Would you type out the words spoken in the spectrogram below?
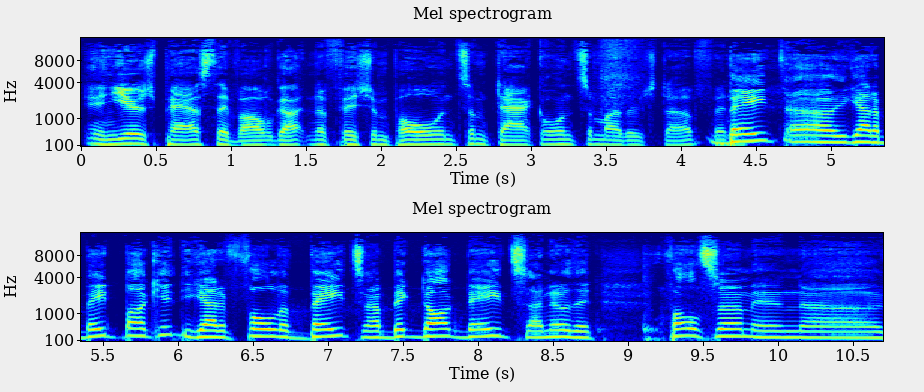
in years past they've all gotten a fishing pole and some tackle and some other stuff. And Bait, uh, you got a bait bucket. You got it full of baits, uh, big dog baits. I know that Folsom and uh,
